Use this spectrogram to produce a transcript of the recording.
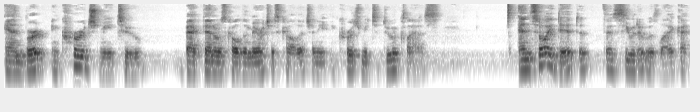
And Bert encouraged me to, back then it was called Emeritus College, and he encouraged me to do a class. And so I did to, to see what it was like. I,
